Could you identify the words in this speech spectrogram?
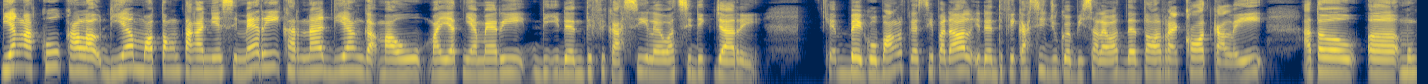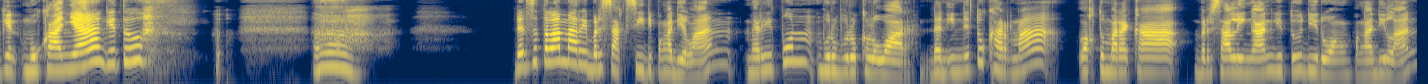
dia ngaku kalau dia motong tangannya si Mary karena dia nggak mau mayatnya Mary diidentifikasi lewat sidik jari. Kayak bego banget gak sih? Padahal identifikasi juga bisa lewat dental record kali. Atau uh, mungkin mukanya gitu. Dan setelah Mary bersaksi di pengadilan, Mary pun buru-buru keluar. Dan ini tuh karena waktu mereka bersalingan gitu di ruang pengadilan,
